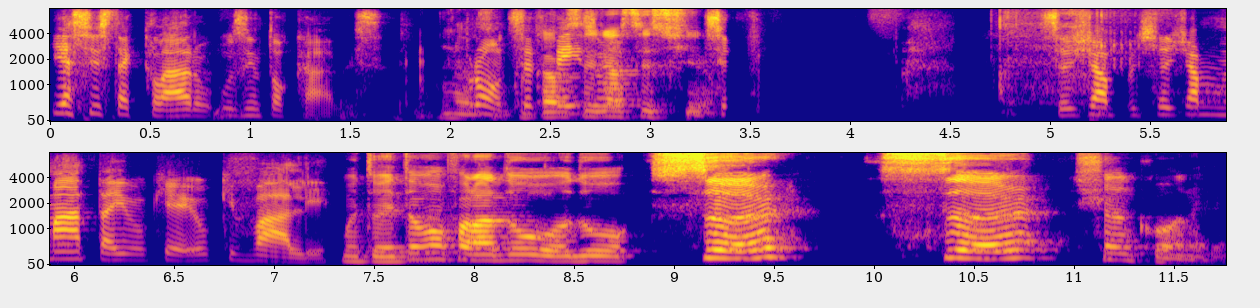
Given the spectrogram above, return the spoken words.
e assista, é claro, Os Intocáveis. Não, Pronto, você fez vocês já o- assistiram. você- Você já, você já mata aí o que, o que vale. Muito bem, então vamos falar do, do Sir, Sir Sean Connery.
